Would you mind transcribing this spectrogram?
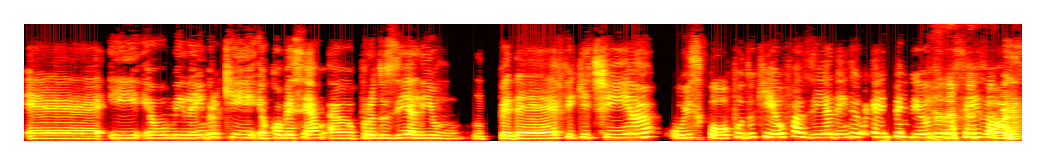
É, e eu me lembro que eu comecei a, a eu produzir ali um, um, PDF que tinha o escopo do que eu fazia dentro daquele período das seis horas.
